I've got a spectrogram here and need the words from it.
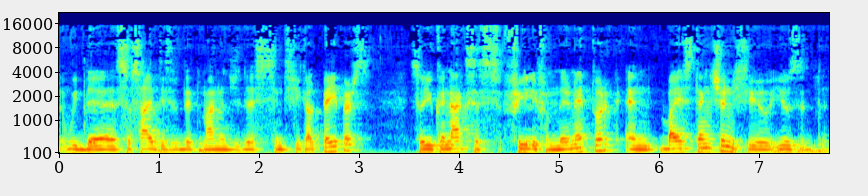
with the societies that manage the scientific papers. So you can access freely from their network. And by extension if you use the,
